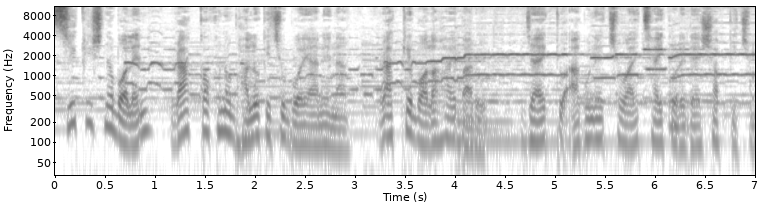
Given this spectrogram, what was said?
শ্রীকৃষ্ণ বলেন রাগ কখনো ভালো কিছু বয়ে আনে না। রাগকে বলা হয় বারুদ যা একটু আগুনের ছোঁয়ায় ছাই করে দেয় সবকিছু।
